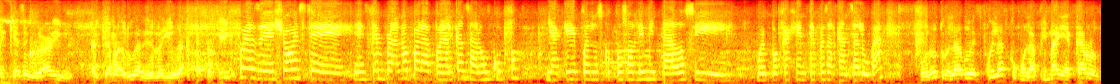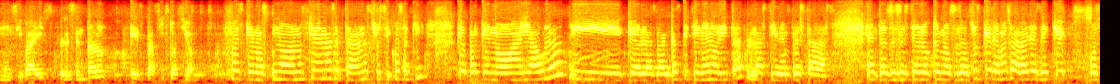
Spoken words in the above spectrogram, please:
hay que asegurar y al que madruga Dios le ayuda. Pues de hecho este es temprano para poder alcanzar un cupo, ya que pues los cupos son limitados y muy poca gente pues alcanza lugar. Por otro lado, escuelas como la primaria Carlos Monsiváis presentaron esta situación. Pues que nos, no nos quieren aceptar a nuestros hijos aquí, que porque no hay aula y que las bancas que tienen ahorita las tienen prestadas. Entonces este lo que nosotros queremos saber es de que pues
